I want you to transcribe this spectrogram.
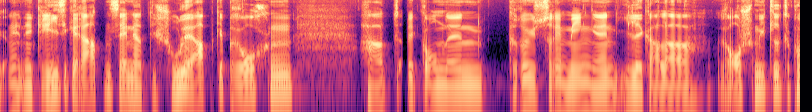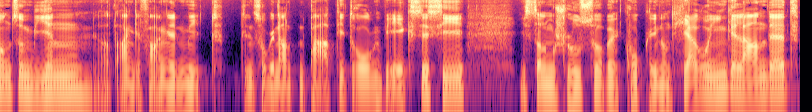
in eine Krise geraten sein. Er hat die Schule abgebrochen, hat begonnen, größere Mengen illegaler Rauschmittel zu konsumieren. Er hat angefangen mit den sogenannten Partydrogen wie Ecstasy, ist dann am Schluss so bei Kokain und Heroin gelandet.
